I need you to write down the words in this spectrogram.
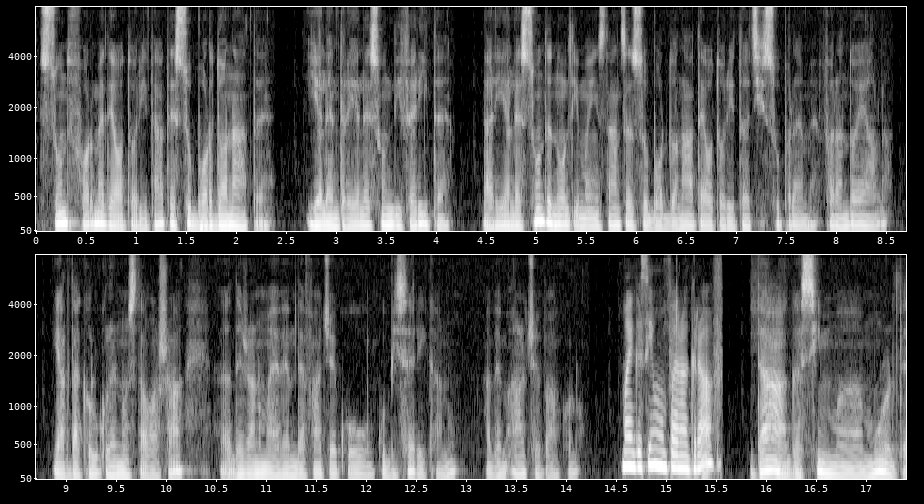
sunt forme de autoritate subordonate. Ele între ele sunt diferite, dar ele sunt în ultimă instanță subordonate autorității supreme, fără îndoială. Iar dacă lucrurile nu stau așa, deja nu mai avem de-a face cu, cu biserica, nu? Avem altceva acolo. Mai găsim un paragraf? Da, găsim uh, multe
